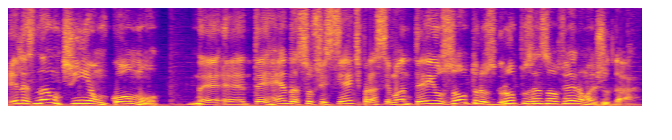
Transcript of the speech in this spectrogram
eles não tinham como né, é, ter renda suficiente para se manter e os outros grupos resolveram ajudar.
